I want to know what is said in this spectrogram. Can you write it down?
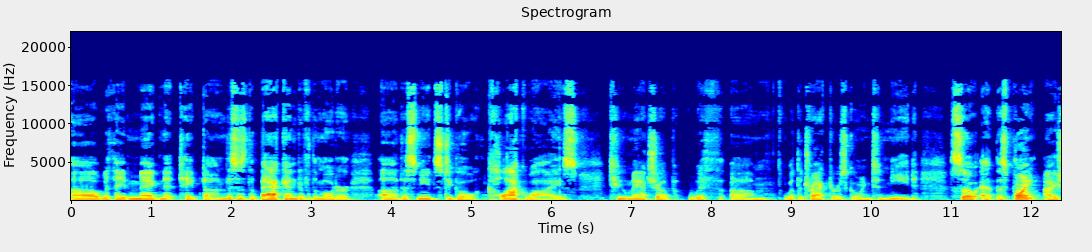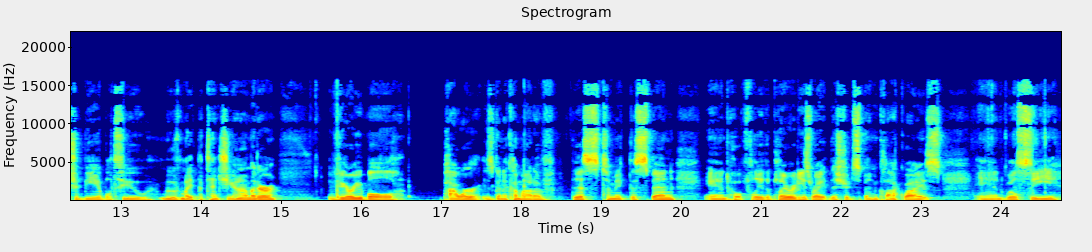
uh, with a magnet taped on. This is the back end of the motor. Uh, this needs to go clockwise to match up with um, what the tractor is going to need. So at this point, I should be able to move my potentiometer. Variable power is going to come out of this to make this spin, and hopefully the polarity is right. This should spin clockwise, and we'll see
